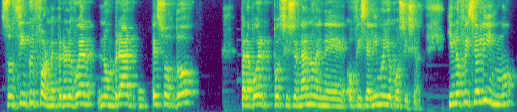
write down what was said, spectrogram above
son cinco informes, pero les voy a nombrar esos dos para poder posicionarnos en eh, oficialismo y oposición. Y el oficialismo,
